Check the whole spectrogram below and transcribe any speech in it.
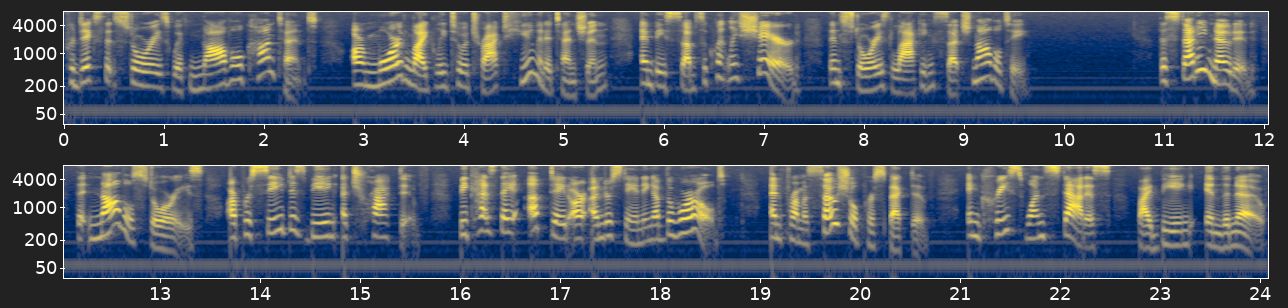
predicts that stories with novel content are more likely to attract human attention and be subsequently shared than stories lacking such novelty. The study noted that novel stories are perceived as being attractive because they update our understanding of the world and from a social perspective, increase one's status by being in the know.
